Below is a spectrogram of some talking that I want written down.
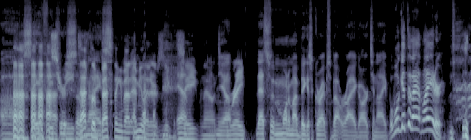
Oh, the save feature so That's the best thing about emulators. You can Yeah. save now. It's Yeah. great. That's one of my biggest gripes about Rygar tonight, but we'll get to that later.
